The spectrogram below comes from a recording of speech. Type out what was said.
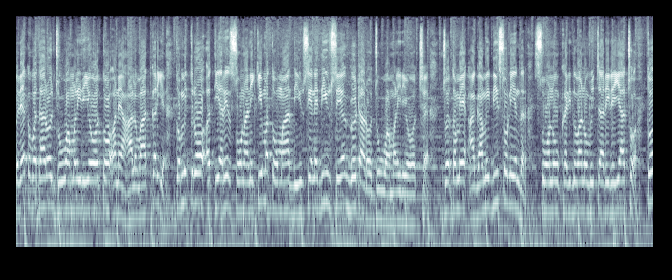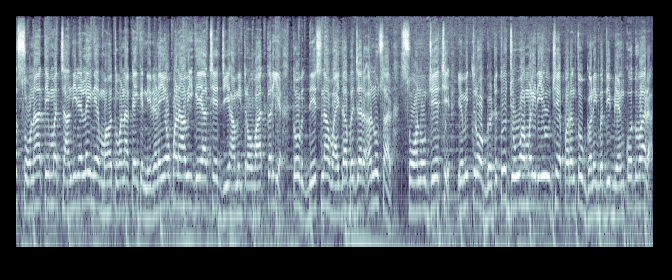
બ્રેક વધારો જોવા મળી રહ્યો હતો. અને હાલ વાત કરીએ તો મિત્રો, અત્યારે સોનાની કિંમતોમાં દિવસે ને દિવસે ઘટાડો જોવા મળી રહ્યો છે. જો તમે આગામી દિવસોની અંદર સોનું ખરીદવાનું વિચારી રહ્યા છો, તો સોના તેમજ ચાંદીને લઈને મહત્વના કંઈક નિર્ણયો પણ આવી ગયા છે. જી હા મિત્રો, વાત કરીએ તો દેશના વાયદા બજાર અનુસાર સોનું જે છે એ મિત્રો ઘટતું જોવા મળી રહ્યું છે, પરંતુ ઘણી બધી બેંકો દ્વારા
